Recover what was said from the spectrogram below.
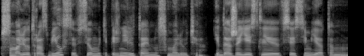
самолет разбился, все, мы теперь не летаем на самолете. И даже если вся семья там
